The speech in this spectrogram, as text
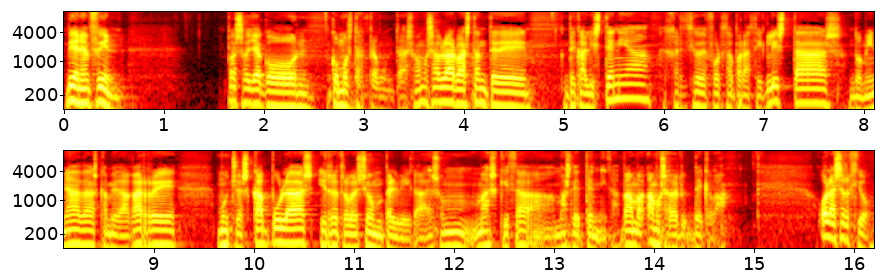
Bien, en fin. Paso ya con, vuestras preguntas. Vamos a hablar bastante de, de calistenia, ejercicio de fuerza para ciclistas, dominadas, cambio de agarre, mucho escápulas y retroversión pélvica. Son más quizá más de técnica. Vamos, vamos a ver de qué va. Hola Sergio,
